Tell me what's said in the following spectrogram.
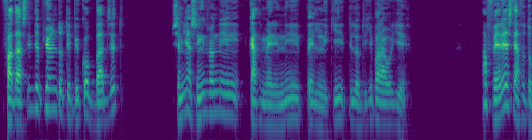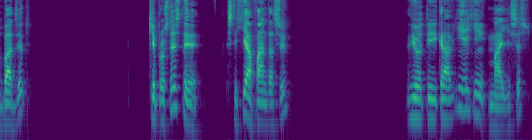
φανταστείτε ποιο είναι το τυπικό budget σε μια σύγχρονη καθημερινή ελληνική τηλεοπτική παραγωγή. Αφαιρέστε αυτό το budget και προσθέστε στοιχεία fantasy διότι η κραυγή έχει μάγισσες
